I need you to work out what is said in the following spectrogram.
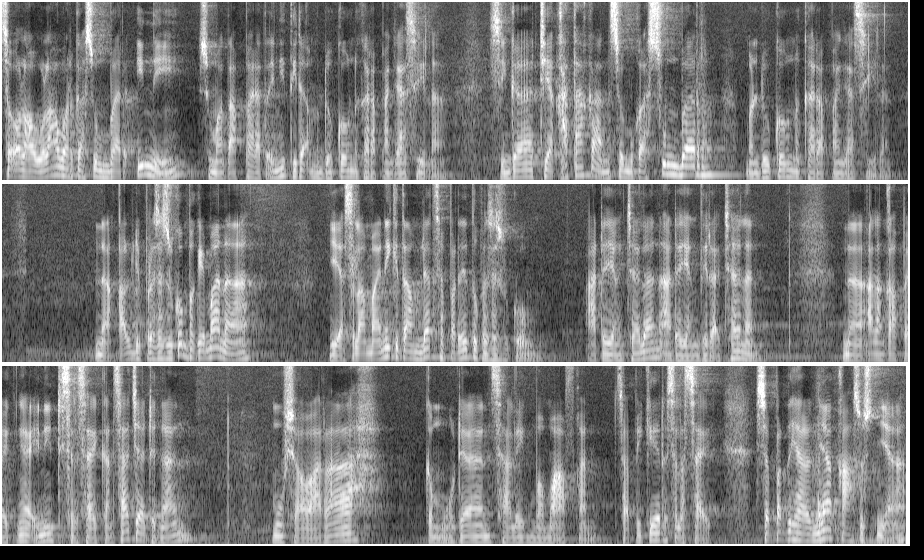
Seolah-olah warga Sumbar ini, Sumatera Barat ini tidak mendukung negara Pancasila sehingga dia katakan semoga sumber mendukung negara Pancasila. Nah, kalau di proses hukum bagaimana? Ya, selama ini kita melihat seperti itu proses hukum. Ada yang jalan, ada yang tidak jalan. Nah, alangkah baiknya ini diselesaikan saja dengan musyawarah, kemudian saling memaafkan. Saya pikir selesai. Seperti halnya kasusnya,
